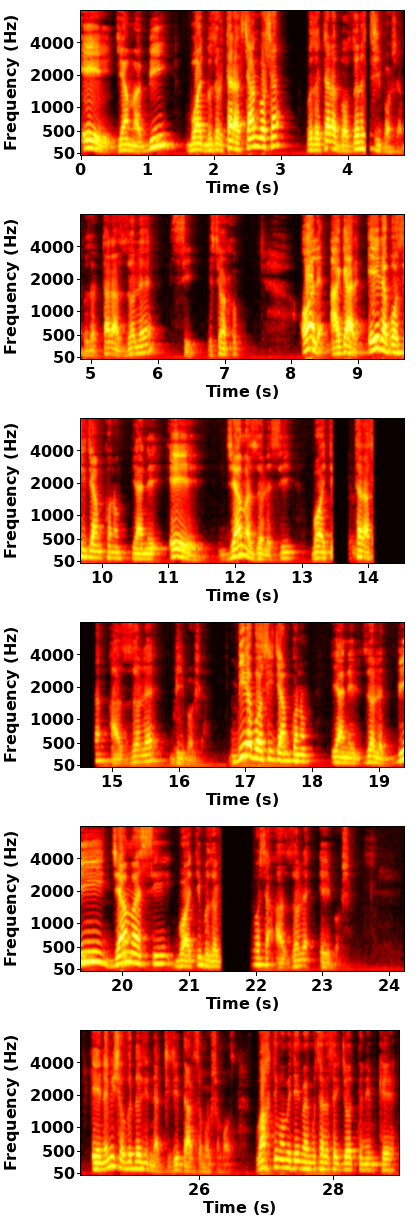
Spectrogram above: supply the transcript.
ای جمع بی باید بزرگتر از چند باشه؟ بزرگتر از با زل سی باشه بزرگتر از زل سی. بسیار خوب. حالا اگر ای را با سی جمع کنم یعنی ای جمع زل سی باید بزرگتر از از زل بی باشه بی را با سی جمع کنم یعنی زل بی جمع سی باید بزرگتر باشه از زل ای باشه اینمی شاگرد دادید نتیجه درس ما شماست. وقتی ما می‌تونیم یک مثلث ایجاد کنیم که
